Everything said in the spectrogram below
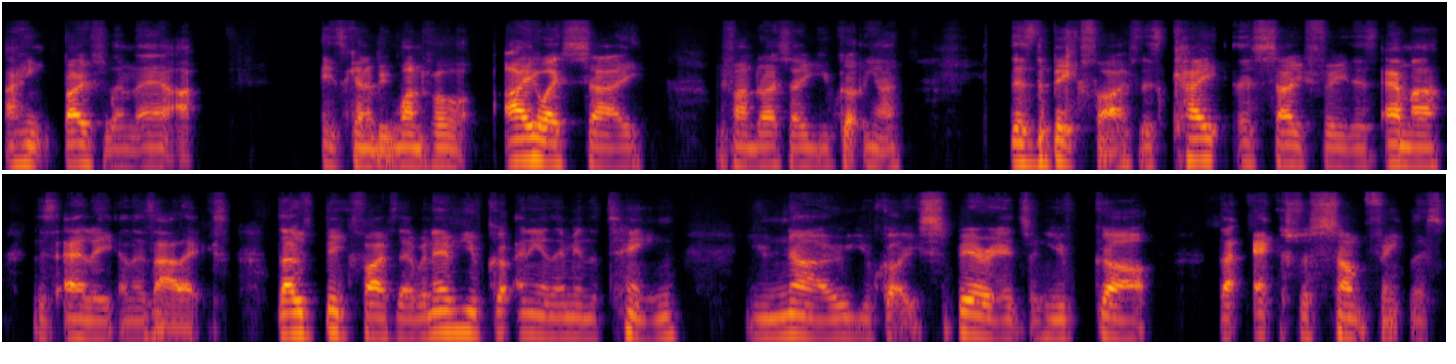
I think both of them there is going to be wonderful. I always say, with under, I say you've got, you know, there's the big five. There's Kate, there's Sophie, there's Emma, there's Ellie, and there's Alex. Those big five there, whenever you've got any of them in the team, you know you've got experience and you've got that extra something that's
